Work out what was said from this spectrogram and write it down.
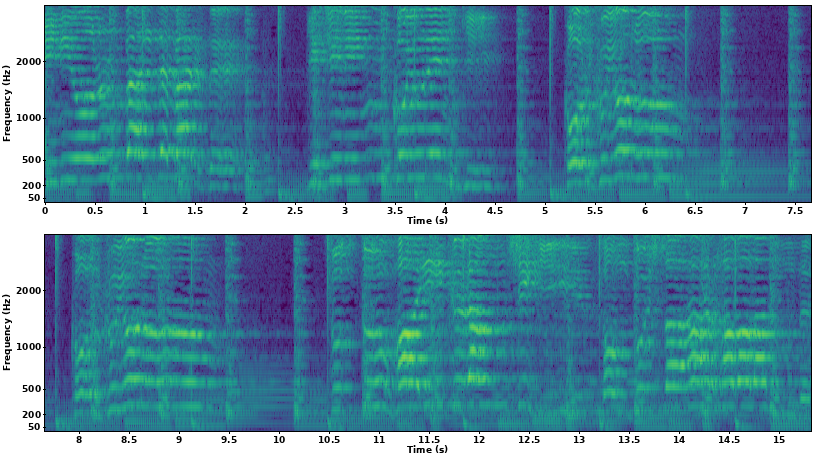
İniyor perde perde Gecenin koyu rengi Korkuyorum Korkuyorum. Sustu haykıran şehir Son kuşlar havalandı.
